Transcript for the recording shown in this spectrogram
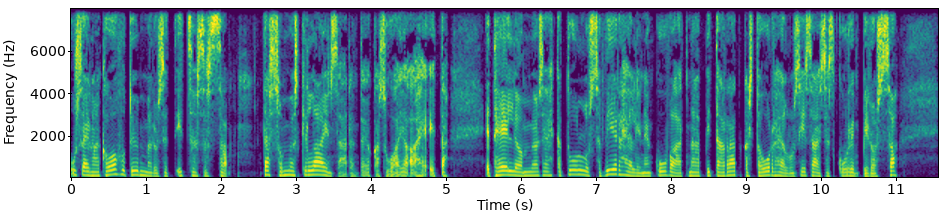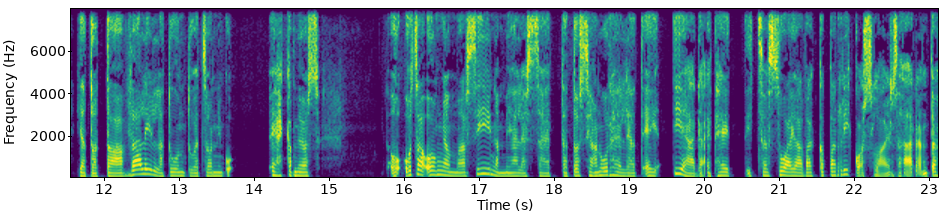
usein aika ohut ymmärrys, että itse asiassa tässä on myöskin lainsäädäntö, joka suojaa heitä. Että heille on myös ehkä tullut se virheellinen kuva, että nämä pitää ratkaista urheilun sisäisessä kurinpidossa. Ja tota, välillä tuntuu, että se on niin kuin ehkä myös osa ongelmaa siinä mielessä, että tosiaan urheilijat ei tiedä, että he itse asiassa suojaa vaikkapa rikoslainsäädäntö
